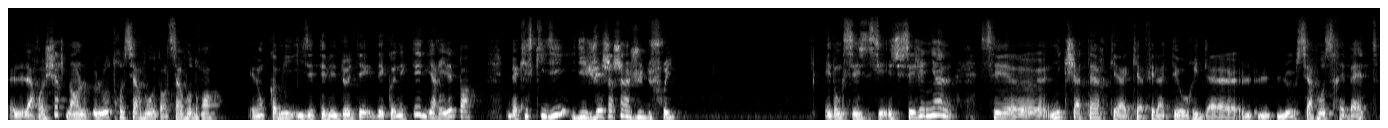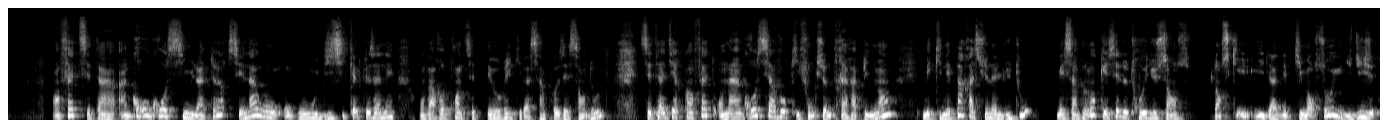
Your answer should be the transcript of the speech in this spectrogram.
la recherche dans l'autre cerveau, dans le cerveau droit. Et donc comme ils étaient les deux déconnectés, il n'y arrivait pas. Bien qu'est-ce qu'il dit? Il dit, je vais chercher un jus de fruits. Et donc c'est génial. C'est euh, Nick Chatter qui a, qui a, fait la théorie de le cerveau serait bête. En fait, c'est un, gros gros simulateur. C'est là où, d'ici quelques années, on va reprendre cette théorie qui va s'imposer sans doute. C'est-à-dire qu'en fait, on a un gros cerveau qui fonctionne très rapidement, mais qui n'est pas rationnel du tout, mais simplement qui essaie de trouver du sens. Dans ce il a des petits morceaux, il dit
